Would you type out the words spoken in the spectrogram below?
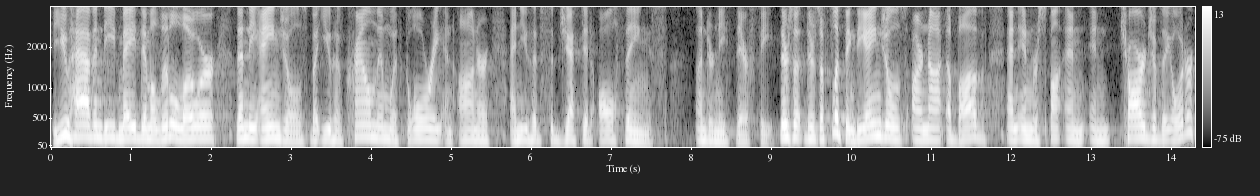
You have indeed made them a little lower than the angels, but you have crowned them with glory and honor, and you have subjected all things underneath their feet. There's a, there's a flipping. The angels are not above and in, response, and in charge of the order.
